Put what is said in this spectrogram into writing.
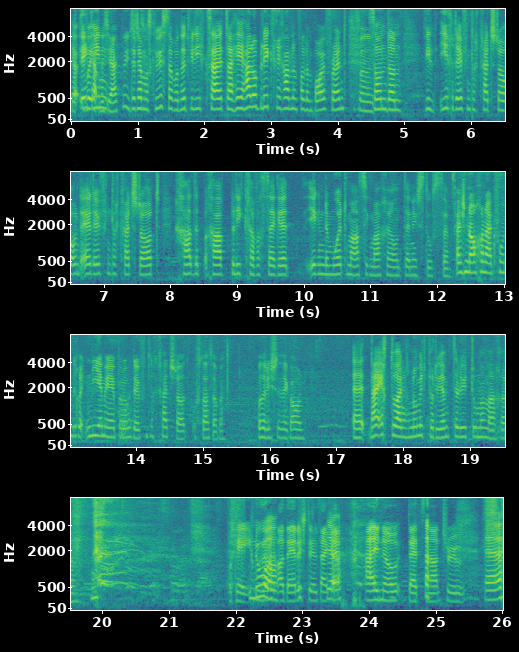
Ja, dort über ihn, haben ja gewusst. Dort haben wir es gewusst, aber nicht, weil ich gesagt habe, hey, hallo Blick, ich habe einen Boyfriend, sondern, sondern weil ich in der Öffentlichkeit stehe und er in der Öffentlichkeit steht, kann, kann Blick einfach sagen, irgendeine Mutmaßung machen und dann ist es draußen. Hast du nachher auch gefunden, ich will nie mehr über der Öffentlichkeit steht? Auf das aber? Oder ist das egal? Äh, nein, ich tue eigentlich nur mit berühmten Leuten rummachen. okay, ich nur. muss an dieser Stelle sagen, yeah. I know that's not true. Äh.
